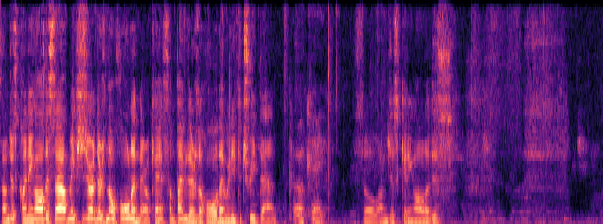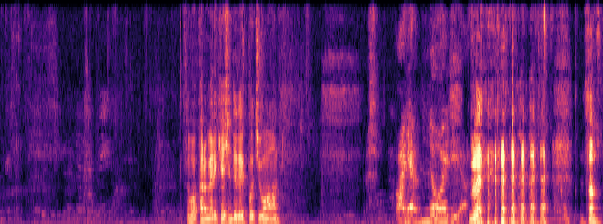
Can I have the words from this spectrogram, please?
So I'm just cleaning all this out, making sure there's no hole in there. Okay. Sometimes there's a hole, then we need to treat that. Okay. So I'm just getting all of this. So what kind of medication did they put you on? I have no idea. Some.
